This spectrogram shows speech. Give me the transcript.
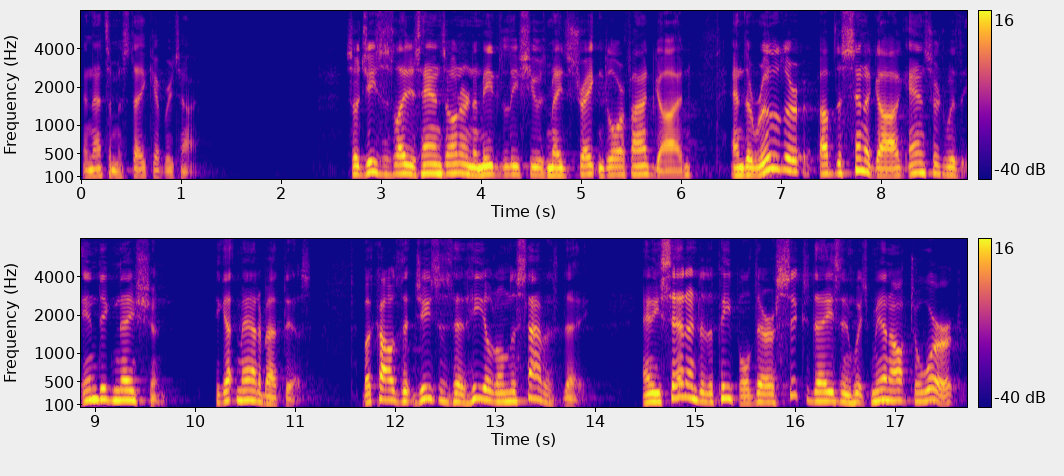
And that's a mistake every time. So Jesus laid his hands on her, and immediately she was made straight and glorified God. And the ruler of the synagogue answered with indignation. He got mad about this because that Jesus had healed on the Sabbath day. And he said unto the people, There are six days in which men ought to work.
